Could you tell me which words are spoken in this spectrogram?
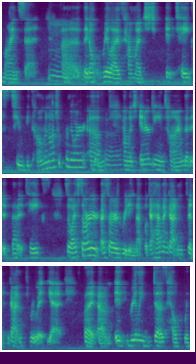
mindset. Mm, Uh, they don't realize how much it takes to become an entrepreneur. Um, how much energy and time that it that it takes. So I started I started reading that book. I haven't gotten fin- gotten through it yet, but um, it really does help with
